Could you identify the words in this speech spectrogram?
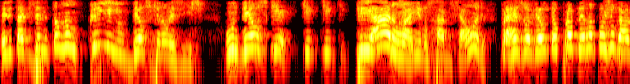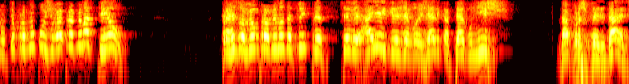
Ele está dizendo, então não criem um Deus que não existe. Um Deus que, que, que, que criaram aí, não sabe-se aonde, para resolver o teu problema conjugal. O teu problema conjugal é problema teu. Para resolver o problema da tua empresa. Você vê, aí a igreja evangélica pega o nicho da prosperidade,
